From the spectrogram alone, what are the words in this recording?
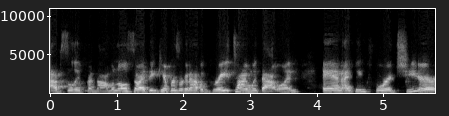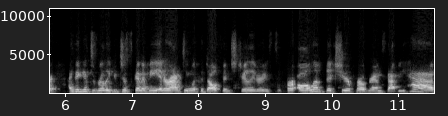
absolutely phenomenal. So I think campers are going to have a great time with that one. And I think for cheer, I think it's really just going to be interacting with the Dolphins cheerleaders. For all of the cheer programs that we have,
